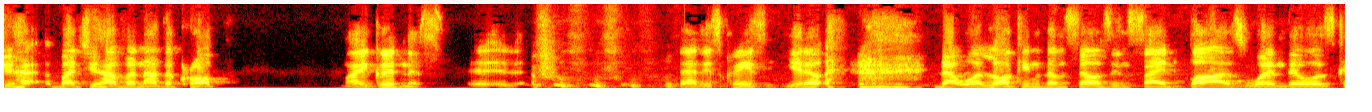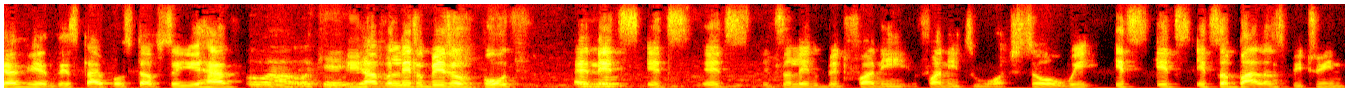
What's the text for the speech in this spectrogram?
you have but you have another crop? My goodness that is crazy, you know, that were locking themselves inside bars when there was curfew and this type of stuff. So you have, oh, wow, okay, you have a little bit of both, and mm-hmm. it's it's it's it's a little bit funny funny to watch. So we it's it's it's a balance between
